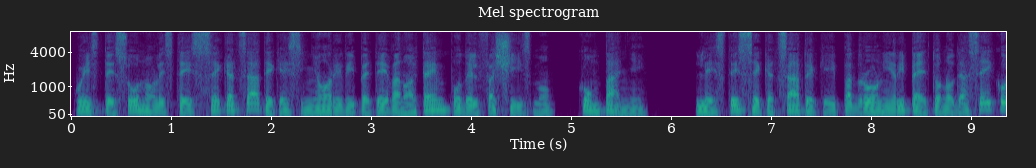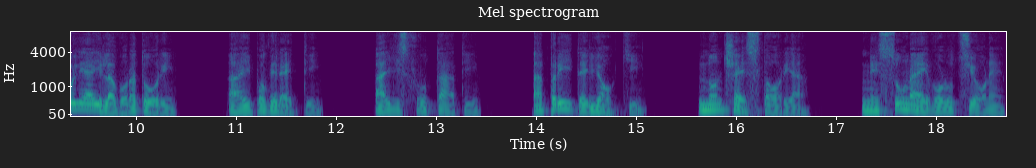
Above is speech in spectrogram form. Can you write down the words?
Queste sono le stesse cazzate che i signori ripetevano al tempo del fascismo, compagni. Le stesse cazzate che i padroni ripetono da secoli ai lavoratori. Ai poveretti. Agli sfruttati. Aprite gli occhi. Non c'è storia. Nessuna evoluzione.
